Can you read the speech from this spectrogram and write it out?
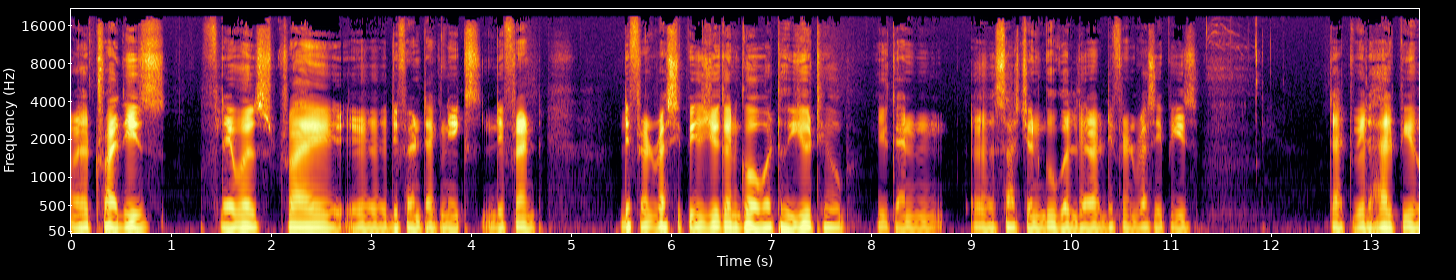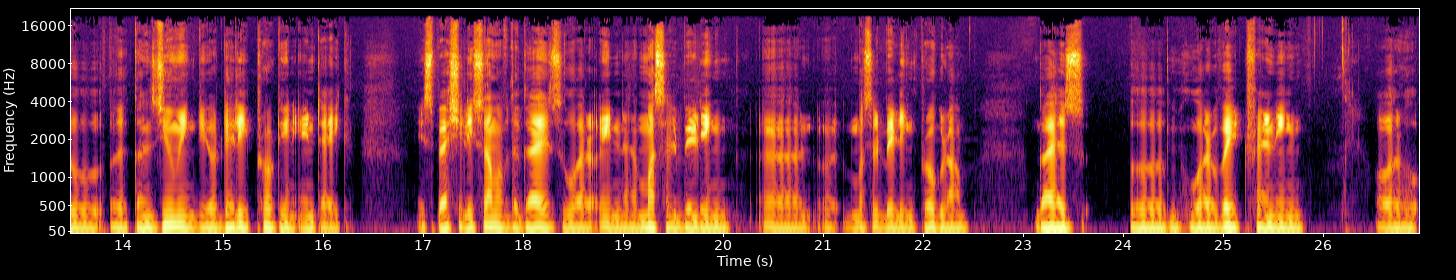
Uh, try these flavors. Try uh, different techniques different different recipes. You can go over to youtube. You can uh, search on google. There are different recipes that will help you uh, consuming your daily protein intake especially some of the guys who are in muscle building uh, uh, muscle building program. Guys um, who are weight training or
